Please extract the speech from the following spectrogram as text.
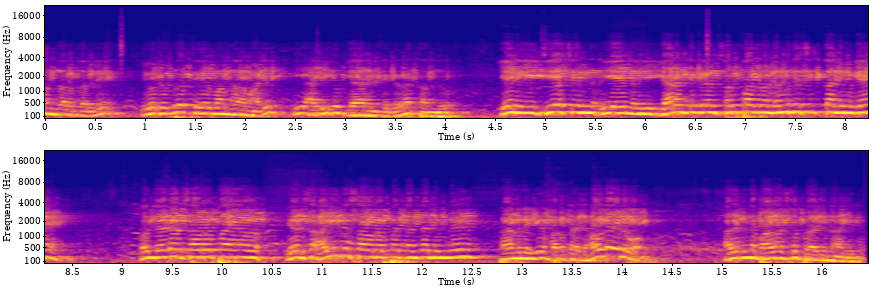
ಸಂದರ್ಭದಲ್ಲಿ ಇವರಿಬ್ರು ತೀರ್ಮಾನ ಮಾಡಿ ಈ ಐದು ಗ್ಯಾರಂಟಿಗಳನ್ನ ತಂದ್ರು. ಏನು ಈ ಜಿ ಎಸ್ ಏನು ಈ ಗ್ಯಾರಂಟಿಗಳಲ್ಲಿ ಸ್ವಲ್ಪ ಆದ್ರೂ ನೆಮ್ಮದಿ ಸಿಗ್ತಾ ನಿಮಗೆ? ಒಂದ್ ಎರಡ್ ಸಾವಿರ ರೂಪಾಯಿ, ಎರಡ್ ಸಾವಿರ ಐದು ಸಾವಿರ ರೂಪಾಯಿ ತನಕ ನಿಮ್ಗೆ ಫ್ಯಾಮಿಲಿಗೆ ಬರ್ತಾ ಇದೆ. ಹೌದಾ ಇಲ್ವೋ? ಅದರಿಂದ ಬಹಳಷ್ಟು ಪ್ರಯೋಜನ ಆಗಿದೆ.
